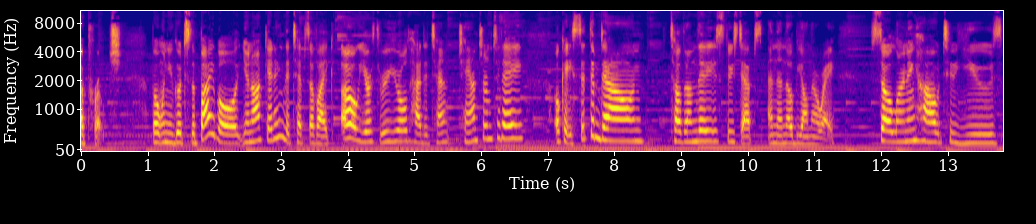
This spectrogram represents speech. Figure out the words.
approach. But when you go to the Bible, you're not getting the tips of like, oh, your three year old had a tantrum today. Okay, sit them down, tell them these three steps, and then they'll be on their way. So, learning how to use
